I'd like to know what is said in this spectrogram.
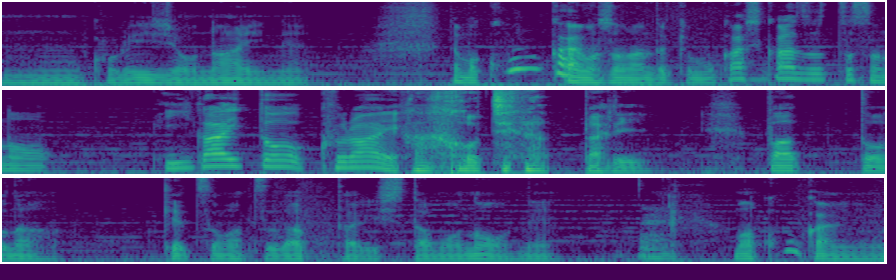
うんこれ以上ないね。でも今回もそうなんだけど昔からずっとその意外と暗いオチだったりバッドな結末だったりしたものをね、うん。まあ今回にも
